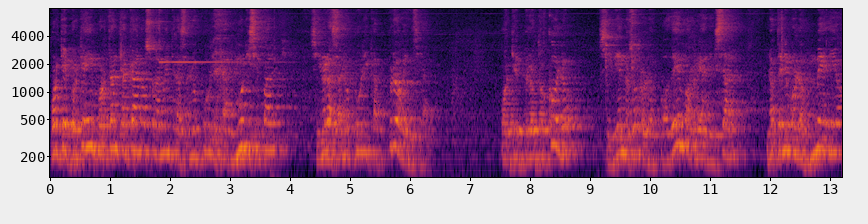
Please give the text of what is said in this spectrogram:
¿Por qué? Porque es importante acá no solamente la salud pública municipal, sino la salud pública provincial. Porque el protocolo, si bien nosotros lo podemos realizar, no tenemos los medios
